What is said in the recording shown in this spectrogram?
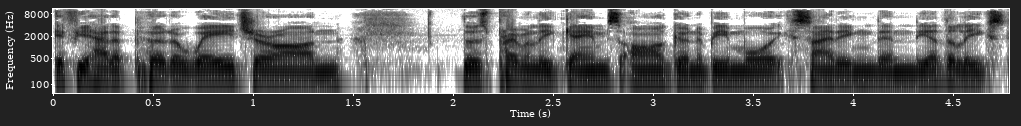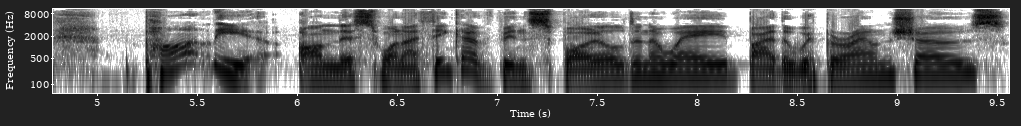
if you had to put a wager on. Those Premier League games are going to be more exciting than the other leagues. Partly on this one, I think I've been spoiled in a way by the whip around shows.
